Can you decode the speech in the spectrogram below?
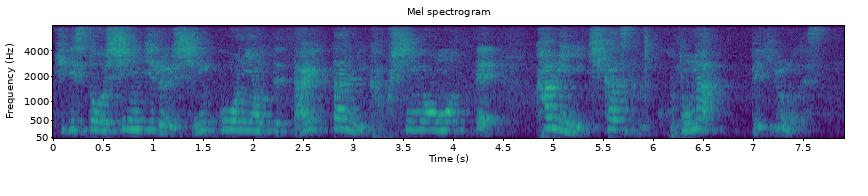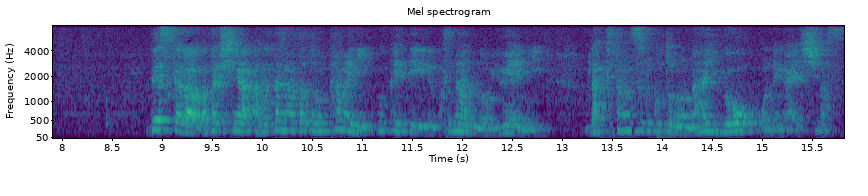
キリストを信じる信仰によって大胆に確信を持って神に近づくことができるのです。ですから私があなた方のために受けている苦難のゆえに落胆することのないようお願いします。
